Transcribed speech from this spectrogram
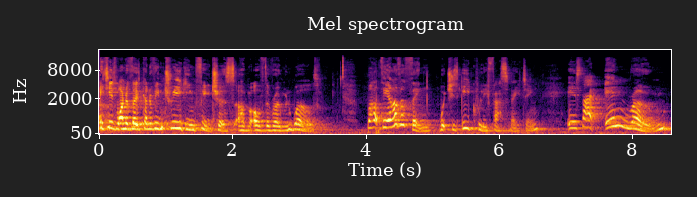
it is one of those kind of intriguing features um, of the Roman world. But the other thing, which is equally fascinating, is that in Rome,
